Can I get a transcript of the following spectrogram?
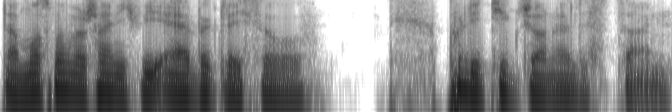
Da muss man wahrscheinlich wie er wirklich so Politikjournalist sein.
